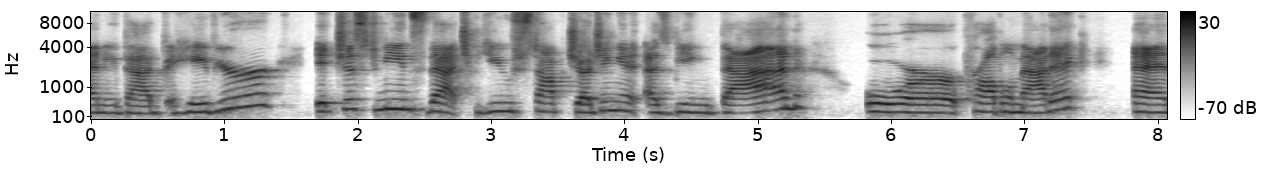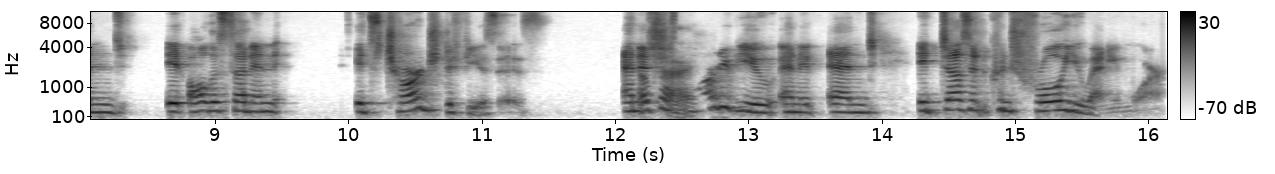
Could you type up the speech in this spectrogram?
any bad behavior, it just means that you stop judging it as being bad or problematic and it all of a sudden its charge diffuses. And it's okay. just part of you and it and it doesn't control you anymore.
